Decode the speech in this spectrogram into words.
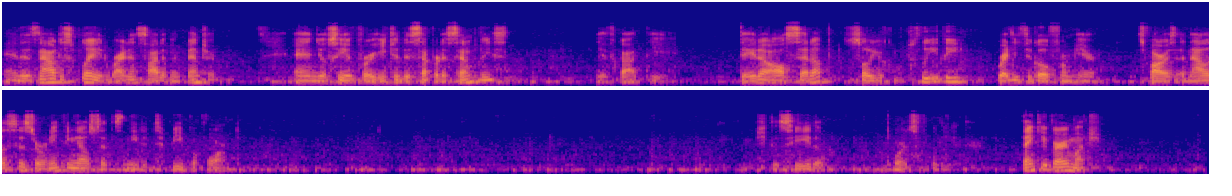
and is now displayed right inside of Inventor. And you'll see for each of the separate assemblies. You've got the data all set up, so you're completely ready to go from here as far as analysis or anything else that's needed to be performed. As you can see, the board's fully in there. Thank you very much.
